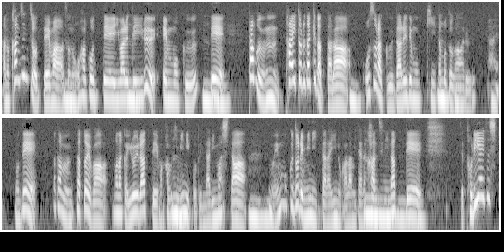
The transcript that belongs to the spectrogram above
あの、勧進帳って、まあ、その、うんお箱って言われている演目うんで、、多分、タイトルだけだったら、うんおそらく誰でも聞いたことがあるはい。ので、まあ、多分、例えば、まあなんかいろいろあって、まあ、歌舞伎見に行くことになりました。でも演目どれ見に行ったらいいのかなみたいな感じになっうんうんうんて、じゃあとりあえず知っ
